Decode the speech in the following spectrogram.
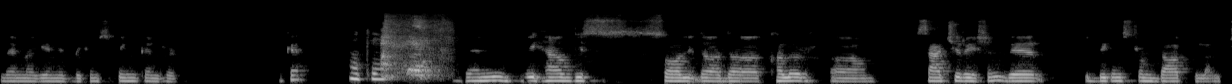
then again it becomes pink and red okay Okay. then we have this solid uh, the color um, saturation where it becomes from dark to light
